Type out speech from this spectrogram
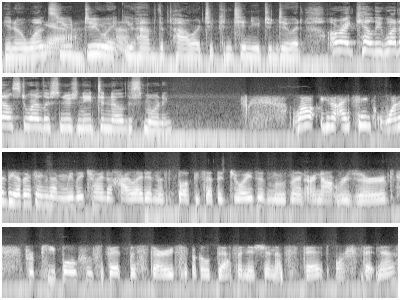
You know, once Yeah, you do yeah. it, you have the power to continue to do it. All right, Kelly, what else do our listeners need to know this morning? Well, you know, I think one of the other things I'm really trying to highlight in this book is that the joys of movement are not reserved for people who fit the stereotypical definition of fit or fitness,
